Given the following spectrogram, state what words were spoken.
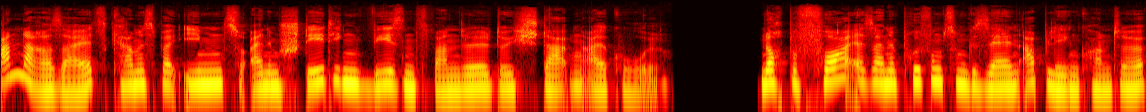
andererseits kam es bei ihm zu einem stetigen Wesenswandel durch starken Alkohol. Noch bevor er seine Prüfung zum Gesellen ablegen konnte,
